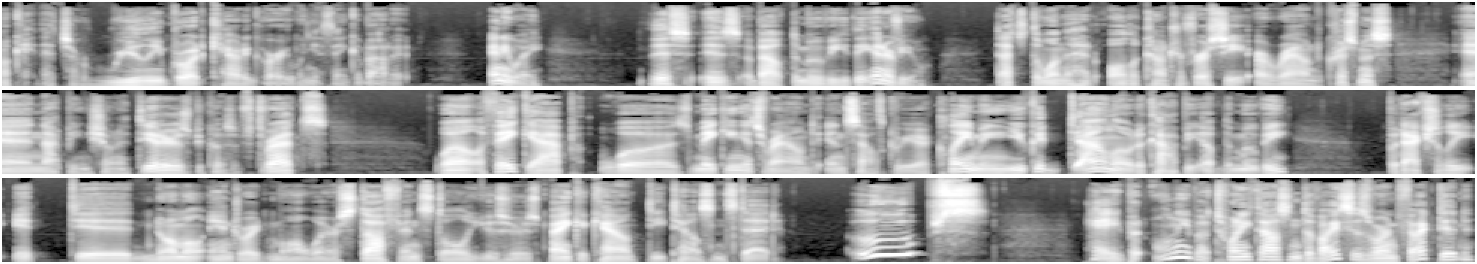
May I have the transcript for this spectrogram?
Okay, that's a really broad category when you think about it. Anyway, this is about the movie The Interview. That's the one that had all the controversy around Christmas and not being shown in theaters because of threats well, a fake app was making its round in South Korea claiming you could download a copy of the movie, but actually it did normal Android malware stuff and stole users' bank account details instead. Oops! Hey, but only about 20,000 devices were infected.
